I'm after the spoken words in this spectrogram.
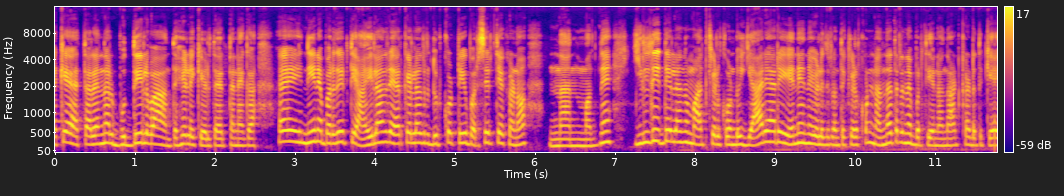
ಯಾಕೆ ತಲೆನಲ್ಲಿ ಬುದ್ಧಿ ಇಲ್ವಾ ಅಂತ ಹೇಳಿ ಕೇಳ್ತಾ ಇರ್ತಾನೆ ಆಗ. ಏಯ್, ನೀನೇ ಬರೆದಿರ್ತೀಯ? ಇಲ್ಲಾಂದ್ರೆ ಯಾರ ಕೈಲಾದರೂ ದುಡ್ಡು ಕೊಟ್ಟು ಬರ್ಸಿರ್ತೀಯ ಕಣೋ? ನನ್ನ ಮಗನೇ ಇಲ್ದಿದ್ದೆಲ್ಲನೂ ಮಾತು ಕೇಳ್ಕೊಂಡು ಯಾರ್ಯಾರು ಏನೇನು ಹೇಳಿದ್ರು ಅಂತ ಕೇಳ್ಕೊಂಡು ನನ್ನ ಹತ್ರನೇ ಬರ್ತೀಯ ನಾಟಕ ಆಡೋದಕ್ಕೆ?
